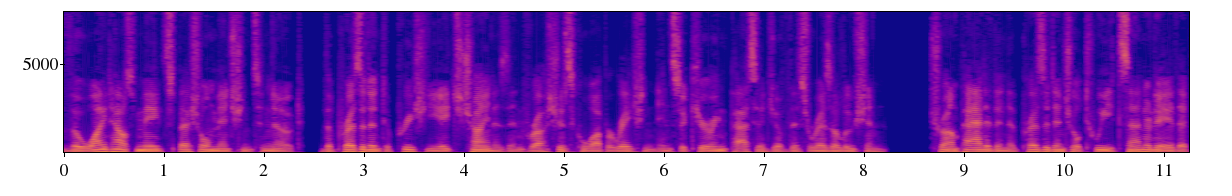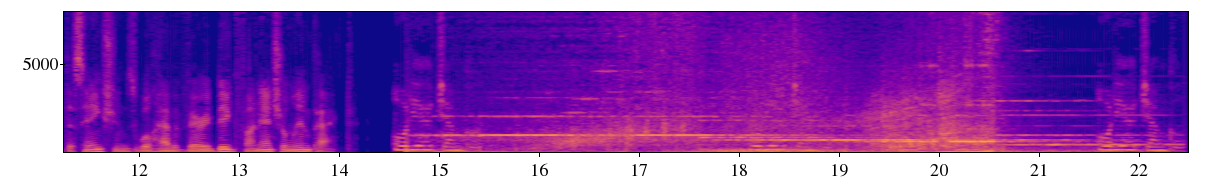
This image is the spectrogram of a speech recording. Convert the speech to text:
the White House made special mention to note, the president appreciates China's and Russia's cooperation in securing passage of this resolution. Trump added in a presidential tweet Saturday that the sanctions will have a very big financial impact. Audio Jungle Audio Jungle. Audio Jungle.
